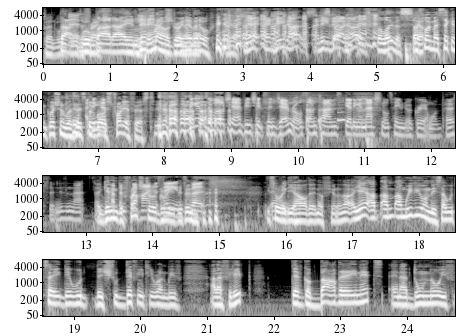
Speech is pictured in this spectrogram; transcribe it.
But we'll But do the will Bardet and They're Pinot French. agree You on never that? know. yeah, and he knows. and this guy knows. Believe us. That's why my second question was let's I talk about Australia first. You know? I think it's the World Championships in general. Sometimes getting a national team to agree on one person, isn't that? Getting the French to agree scenes, between- but it's I already think- hard enough, you know. No, yeah, I- I'm, I'm with you on this. I would say they would, they should definitely run with Alaphilippe. They've got Bardet in it, and I don't know if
